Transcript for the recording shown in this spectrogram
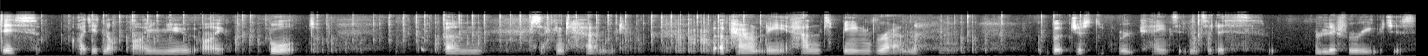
this I did not buy new, I bought um second hand apparently it hadn't been ran, but just repainted into this livery, which is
